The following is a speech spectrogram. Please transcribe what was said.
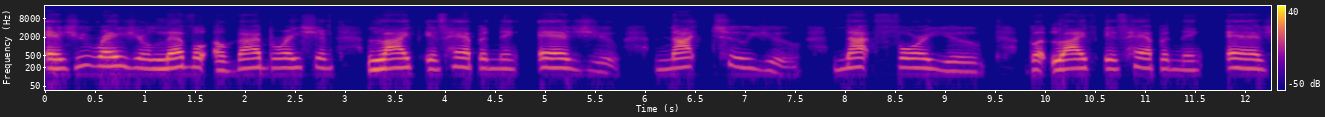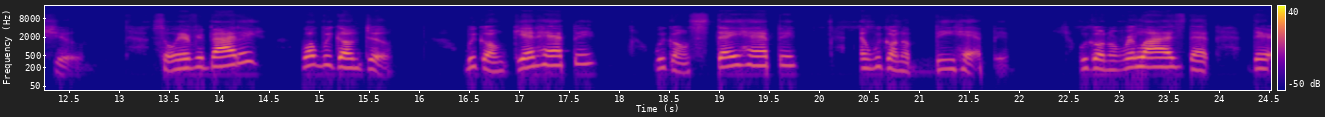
As you raise your level of vibration, life is happening as you, not to you, not for you, but life is happening as you. So, everybody, what we going to do? We're going to get happy, we're going to stay happy, and we're going to be happy. We're going to realize that there,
